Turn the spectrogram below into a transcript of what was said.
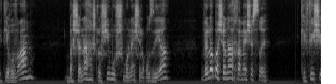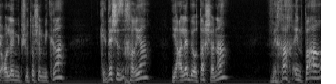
את ירובעם בשנה ה-38 של עוזיה, ולא בשנה ה-15, כפי שעולה מפשוטו של מקרא, כדי שזכריה יעלה באותה שנה, וכך אין פער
